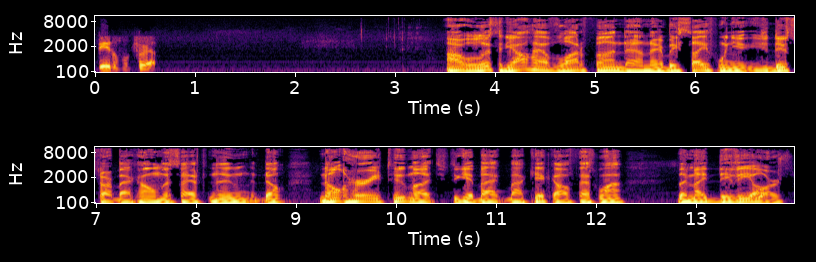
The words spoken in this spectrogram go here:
beautiful trip. All right, well, listen, y'all have a lot of fun down there. Be safe when you, you do start back home this afternoon. Don't don't hurry too much to get back by kickoff. That's why they made DVRs.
